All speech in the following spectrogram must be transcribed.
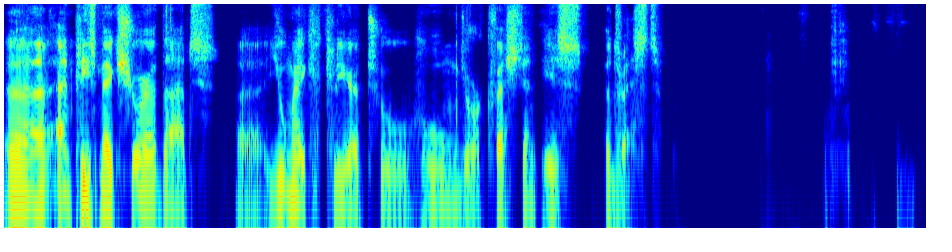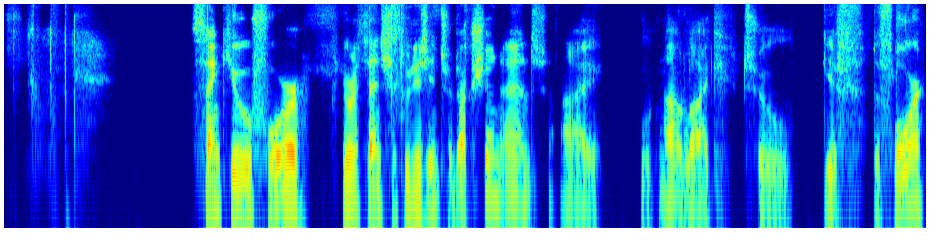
Uh, and please make sure that uh, you make clear to whom your question is addressed. Thank you for your attention to this introduction and I would now like to give the floor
